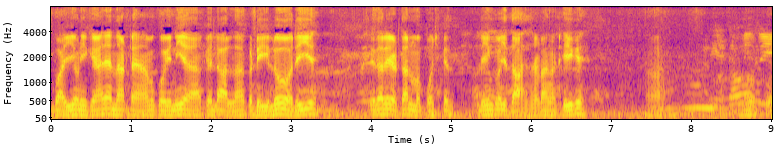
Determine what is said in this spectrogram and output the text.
ਭਾਈ ਭਾਈ ਹੁਣੀ ਕਹਿੰਦੇ ਨਾ ਟਾਈਮ ਕੋਈ ਨਹੀਂ ਆਇਆ, ਫਿਲਹਾਲ ਨਾ ਕਡੀਲ ਹੋ ਰਹੀ ਹੈ ਇਹਦਾ ਰੇਟ ਤੁਹਾਨੂੰ ਮੈਂ ਪੁੱਛ ਕੇ ਲਿੰਕ ਵਿੱਚ ਦੱਸ ਛੜਾਂਗਾ ਠੀਕ ਹੈ। ਹਾਂ ਓਕੇ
